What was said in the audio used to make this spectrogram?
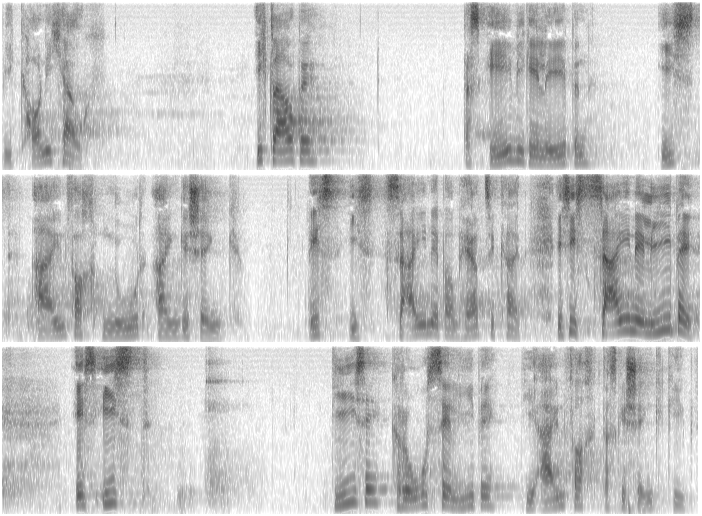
Wie kann ich auch? Ich glaube, das ewige Leben ist einfach nur ein Geschenk. Es ist seine Barmherzigkeit. Es ist seine Liebe. Es ist diese große Liebe, die einfach das Geschenk gibt.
